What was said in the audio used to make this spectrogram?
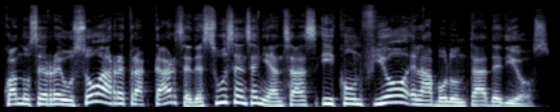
Cuando se rehusó a retractarse de sus enseñanzas y confió en la voluntad de Dios.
